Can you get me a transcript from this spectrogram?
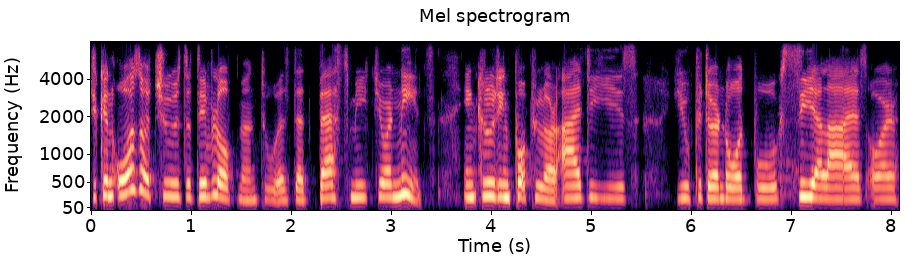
You can also choose the development tools that best meet your needs, including popular IDEs, Jupyter notebooks, CLIs, or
